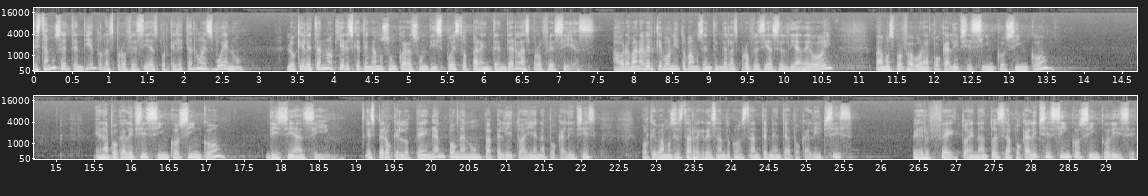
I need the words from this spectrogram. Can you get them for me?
estamos entendiendo las profecías porque el Eterno es bueno. Lo que el Eterno quiere es que tengamos un corazón dispuesto para entender las profecías. Ahora van a ver qué bonito vamos a entender las profecías el día de hoy. Vamos por favor a Apocalipsis 5.5. En Apocalipsis 5.5 dice así, espero que lo tengan, pongan un papelito ahí en Apocalipsis, porque vamos a estar regresando constantemente a Apocalipsis. Perfecto. Entonces Apocalipsis 5.5 dice,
